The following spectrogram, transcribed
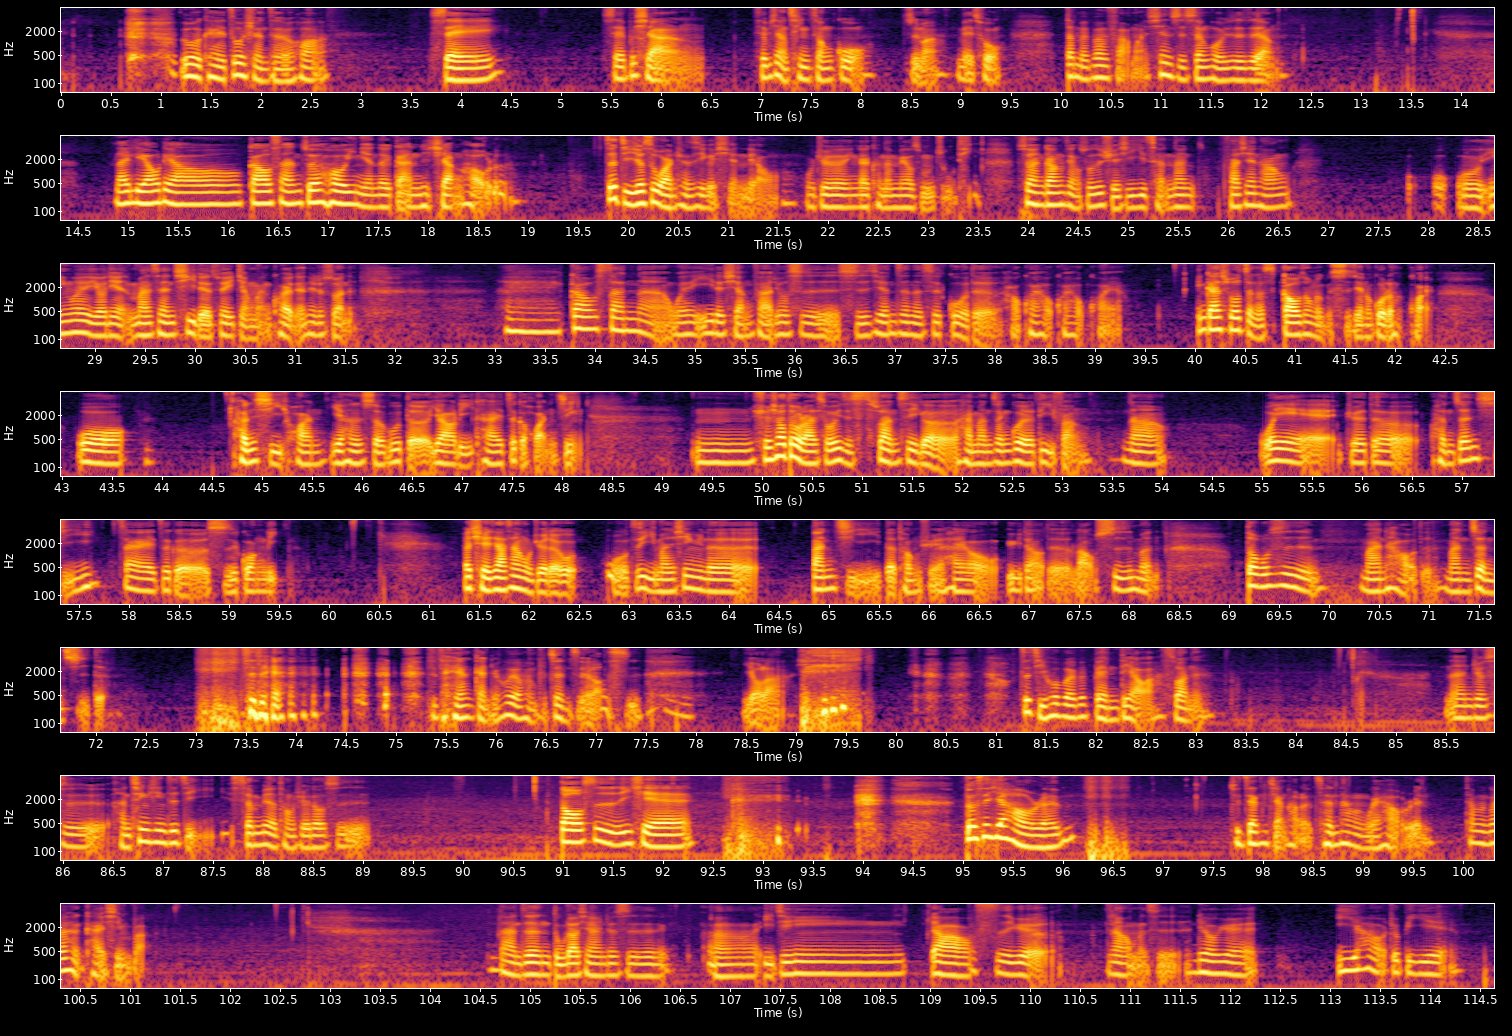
如果可以做选择的话，谁谁不想谁不想轻松过，是吗？没错，但没办法嘛，现实生活就是这样。来聊聊高三最后一年的感想好了。这集就是完全是一个闲聊，我觉得应该可能没有什么主题。虽然刚刚讲说是学习一层，那发现好像我我因为有点蛮生气的，所以讲蛮快的，那就算了。哎，高三呐，唯一的想法就是时间真的是过得好快好快好快啊！应该说整个高中的时间都过得很快，我很喜欢，也很舍不得要离开这个环境。嗯，学校对我来说一直算是一个还蛮珍贵的地方。那我也觉得很珍惜在这个时光里，而且加上我觉得我我自己蛮幸运的，班级的同学还有遇到的老师们都是蛮好的，蛮正直的。是这样，是这样，感觉会有很不正直的老师。有啦，这集会不会被 ban 掉啊？算了，那就是很庆幸自己身边的同学都是，都是一些，都是一些好人，就这样讲好了，称他们为好人，他们应该很开心吧？反正读到现在就是。呃，已经要四月了，那我们是六月一号就毕业，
